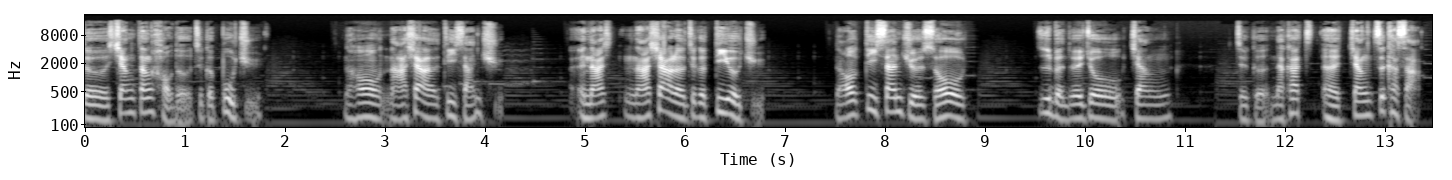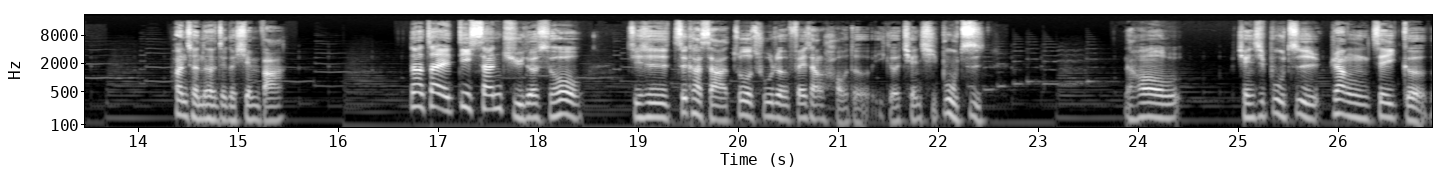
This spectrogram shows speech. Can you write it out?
的相当好的这个布局，然后拿下了第三局，呃，拿拿下了这个第二局，然后第三局的时候，日本队就将。这个纳卡呃，将兹卡萨换成了这个先发。那在第三局的时候，其实兹卡萨做出了非常好的一个前期布置，然后前期布置让这个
